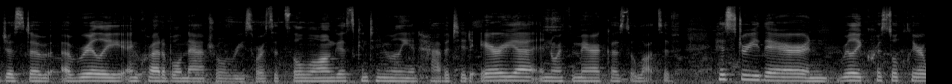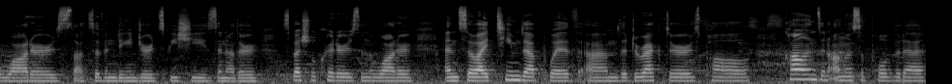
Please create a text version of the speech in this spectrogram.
just a, a really incredible natural resource. It's the longest continually inhabited area in North America, so lots of history there and really crystal clear waters, lots of endangered species and other special critters in the water. And so I teamed up with um, the directors, Paul Collins and Anlo Sepulveda,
